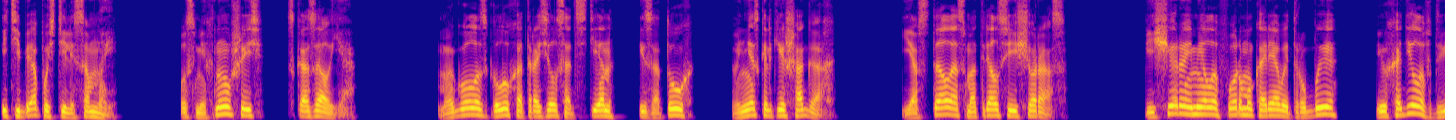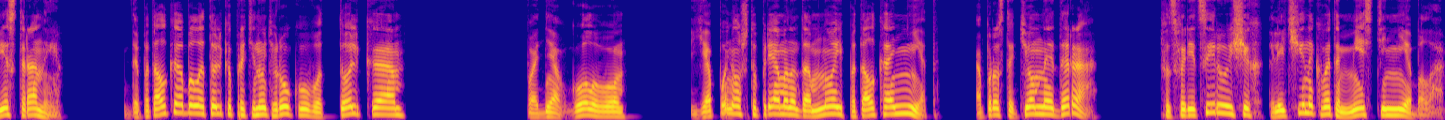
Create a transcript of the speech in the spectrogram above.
и тебя пустили со мной». Усмехнувшись, сказал я. Мой голос глухо отразился от стен и затух в нескольких шагах. Я встал и осмотрелся еще раз. Пещера имела форму корявой трубы и уходила в две стороны. До потолка было только протянуть руку, вот только... Подняв голову, я понял, что прямо надо мной потолка нет, а просто темная дыра, Фосфорицирующих личинок в этом месте не было.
